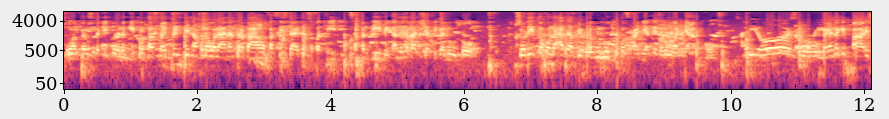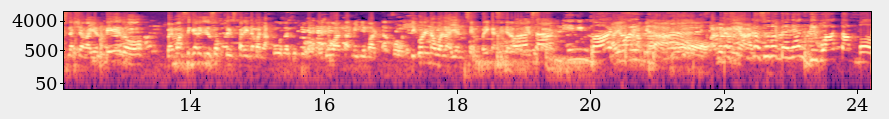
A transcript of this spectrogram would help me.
So hanggang sa nag-ipon na nag-ipon. Tapos may friend din ako na wala ng trabaho kasi dahil sa pandemic, sa pandemic ano naman siya, tigaluto. So dito ko na-adapt yung pagluluto ko sa kanya, tinuruan niya ako. Ayun, okay. Kaya naging Paris na siya ngayon. Pero, may mga sigarilyo soft drinks pa rin naman ako. Nandito ako. May Diwata Mini Mart ako. Hindi ko rin nawala yan siyempre kasi ako Diwata nag-start. Mini Mart. Ayun, sa not? Oo. Ano yan? Ang kasunod na niyan, Diwata Mall.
